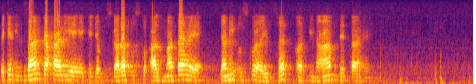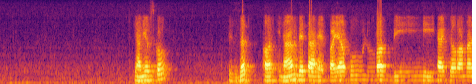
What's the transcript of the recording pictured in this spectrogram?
لیکن انسان کا حال یہ ہے کہ جب اس کا رب اس کو آزماتا ہے یعنی اس کو عزت اور انعام دیتا ہے۔ یعنی اس کو عزت اور انعام دیتا ہے۔ فَيَقُولُ رَبِّي أَكْرَمًا۔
